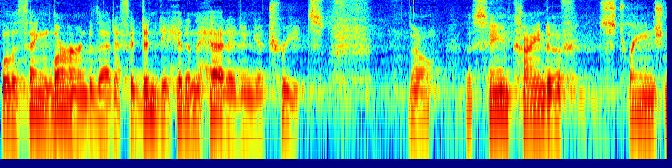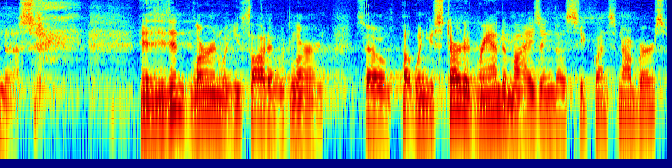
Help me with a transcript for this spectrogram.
Well, the thing learned that if it didn't get hit in the head, it didn't get treats. No, the same kind of strangeness. it didn't learn what you thought it would learn. So, but when you started randomizing those sequence numbers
